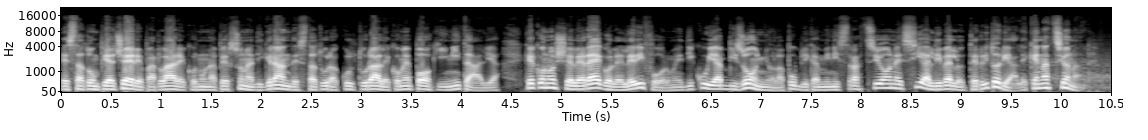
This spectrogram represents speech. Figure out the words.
È stato un piacere parlare con una persona di grande statura culturale come pochi in Italia Italia, che conosce le regole e le riforme di cui ha bisogno la pubblica amministrazione sia a livello territoriale che nazionale.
